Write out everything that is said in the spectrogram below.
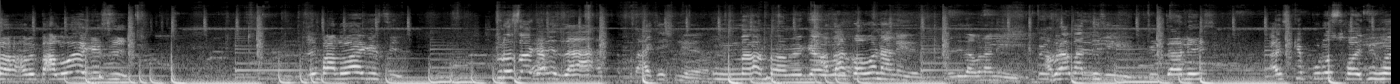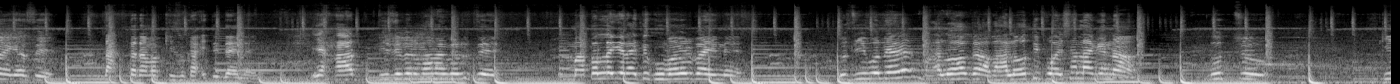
না। আমি ভালো হয়ে গেছি। আমি ভালো হয়ে গেছি। তোরা যা না? না আমি খেলব কব না। নি যাব না নি। আমরা বাদ দিছি তুই জানিস আজকে পুরো ছয় দিন হয়ে গেছে। ডাক্তার আমার কিছু খাইতে দেয় নাই। এই হাত ভিজেবের মানা করছে। মাথার লাগে রাইতে ঘুমাবের পাইনে তো জীবনে ভালো হগা ভালো হতে পয়সা লাগে না। বুঝছ? কি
